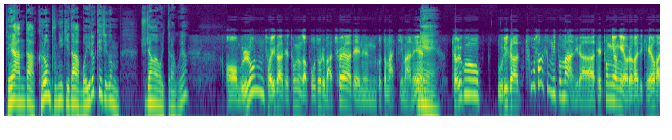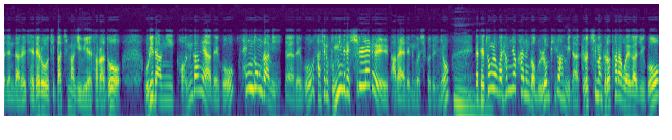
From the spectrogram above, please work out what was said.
돼야 한다. 그런 분위기다. 뭐 이렇게 지금 주장하고 있더라고요. 어, 물론 저희가 대통령과 보조를 맞춰야 되는 것도 맞지만은 예. 결국 우리가 총선 승리뿐만 아니라 대통령의 여러 가지 개혁 아젠다를 제대로 뒷받침하기 위해서라도 우리 당이 건강해야 되고 생동감이 있어야 되고 사실은 국민들의 신뢰를 받아야 되는 것이거든요. 음. 그러니까 대통령과 협력하는 거 물론 필요합니다. 그렇지만 그렇다라고 해가지고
